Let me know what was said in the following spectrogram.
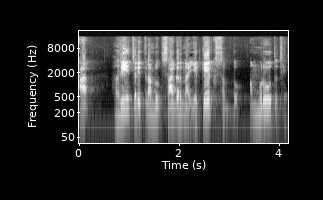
આ હરિચરિત્રામૃત સાગરના એક એક શબ્દો અમૃત છે.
